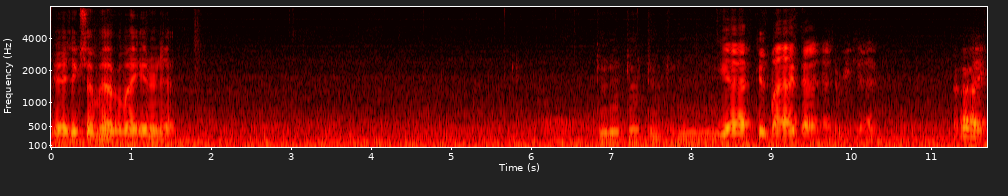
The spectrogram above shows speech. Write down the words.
Yeah, I think something happened with my internet. Yeah, because my iPad had to reconnect. All right.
